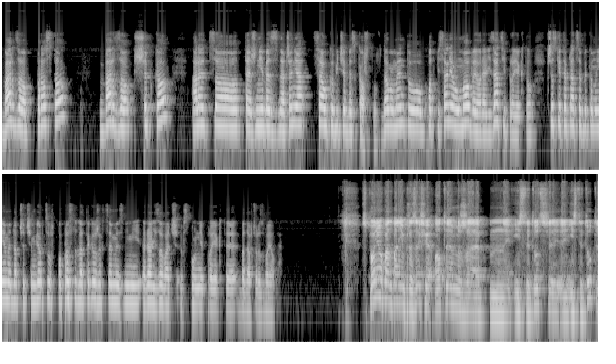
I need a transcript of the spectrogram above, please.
Bardzo prosto, bardzo szybko, ale co też nie bez znaczenia, całkowicie bez kosztów. Do momentu podpisania umowy o realizacji projektu, wszystkie te prace wykonujemy dla przedsiębiorców po prostu dlatego, że chcemy z nimi realizować wspólnie projekty badawczo-rozwojowe. Wspomniał Pan, Panie Prezesie, o tym, że mm, instytuty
